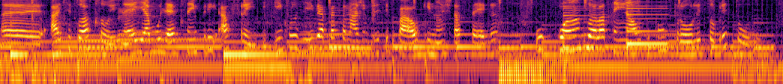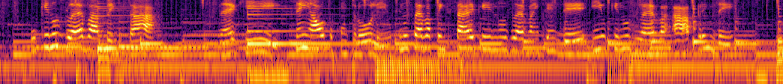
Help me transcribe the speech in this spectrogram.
é, as situações, né? E a mulher sempre à frente. Inclusive a personagem principal, que não está cega, o quanto ela tem autocontrole sobre tudo. O que nos leva a pensar né, que sem autocontrole, o que nos leva a pensar e o que nos leva a entender e o que nos leva a aprender o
